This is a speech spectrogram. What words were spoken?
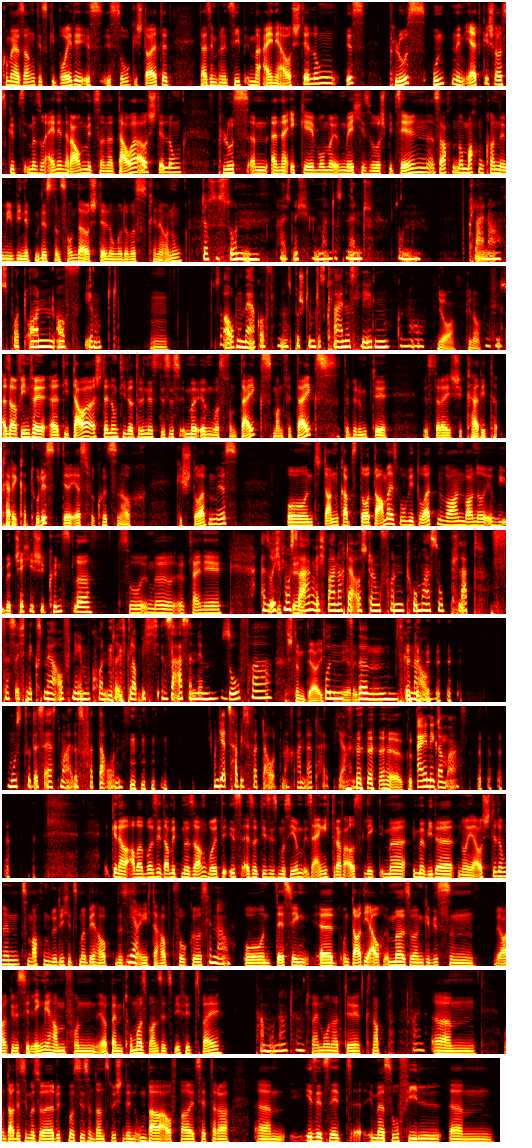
kann man ja sagen, das Gebäude ist, ist so gestaltet, dass im Prinzip immer eine Ausstellung ist Plus unten im Erdgeschoss gibt es immer so einen Raum mit so einer Dauerausstellung plus ähm, einer Ecke, wo man irgendwelche so speziellen Sachen noch machen kann. Irgendwie, wie nennt man das dann? Sonderausstellung oder was? Keine Ahnung. Das ist so ein, weiß nicht, wie man das nennt, so ein kleiner Spot-on auf irgendein hm das Augenmerk auf ein bestimmtes kleines legen, genau. Ja, genau. So. Also auf jeden Fall äh, die Dauerausstellung, die da drin ist, das ist immer irgendwas von Dykes, Manfred Dykes, der berühmte österreichische Karita Karikaturist, der erst vor kurzem auch gestorben ist. Und dann gab es da damals, wo wir dort waren, war noch irgendwie über tschechische Künstler so irgendeine kleine also ich muss sagen, ich war nach der Ausstellung von Thomas so platt, dass ich nichts mehr aufnehmen konnte. Ich glaube, ich saß in dem Sofa. Stimmt, ja. Ich und ähm, genau, musste das erstmal alles verdauen. Und jetzt habe ich es verdaut nach anderthalb Jahren. Einigermaßen. Genau, aber was ich damit nur sagen wollte, ist, also dieses Museum ist eigentlich darauf ausgelegt, immer, immer wieder neue Ausstellungen zu machen, würde ich jetzt mal behaupten. Das ist ja. eigentlich der Hauptfokus. Genau. Und deswegen, äh, und da die auch immer so einen gewissen, ja, gewisse Länge haben von, ja, beim Thomas waren es jetzt wie viel? Zwei? Paar Monate. Zwei Monate, knapp. Drei. Ähm, und da das immer so ein Rhythmus ist und dann zwischen den Umbau, Aufbau etc., ähm, ist jetzt nicht immer so viel ähm,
